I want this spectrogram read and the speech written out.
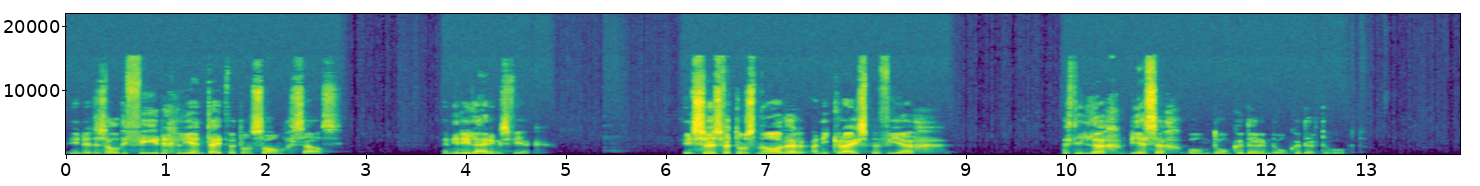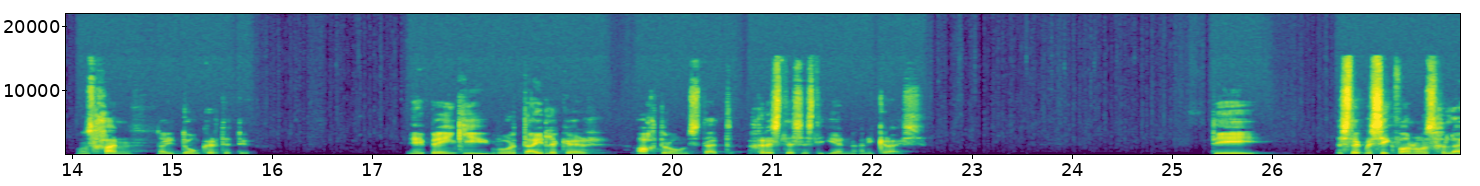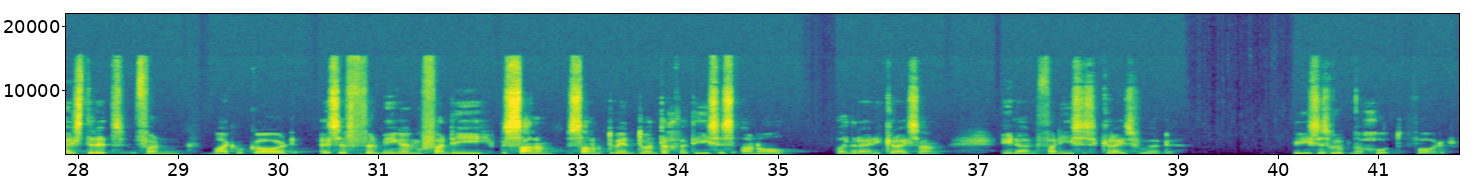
En dit is al die 4de geleentheid wat ons saamgesels in hierdie leidingsweek. En soos wat ons nader aan die kruis beweeg, is die lig besig om donkerder en donkerder te word. Ons gaan na die donkerte toe. En die prentjie word duideliker agter ons dat Christus is die een aan die kruis. Die stuk musiek waarna ons geluister het van Michael Card is 'n vermenging van die Psalm, Psalm 22 wat Jesus aanhaal wanneer hy aan die kruis hang en dan van Jesus se kruiswoorde. Jesus roep na God, Vader.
